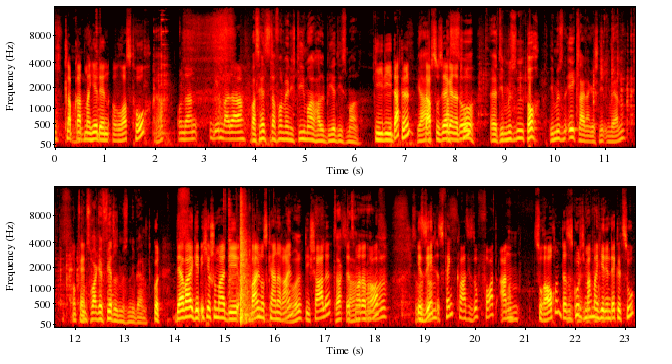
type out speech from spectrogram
Ich klappe gerade mal hier den Rost hoch. Ja. Und dann geben wir da Was hältst du davon, wenn ich die mal halbiere diesmal? die, die Datteln. Ja, Darfst du sehr ach gerne so, tun. Äh, die müssen, doch, die müssen eh kleiner geschnitten werden. Okay, Und zwar geviertelt müssen die werden. gut. Derweil gebe ich hier schon mal die Walnusskerne rein, Jawohl. die Schale. Zack, Setzen wir da drauf. So, Ihr seht, es fängt quasi sofort an zu rauchen. Das ist gut. Ich mache mal hier den Deckel zu.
